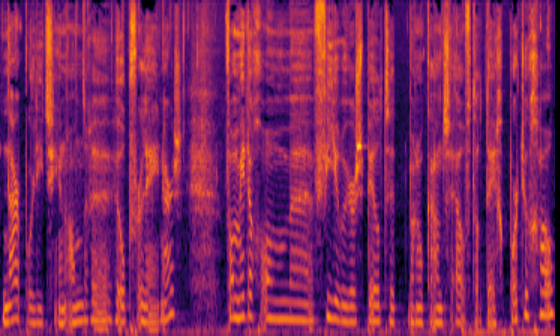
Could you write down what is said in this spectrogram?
naar politie en andere hulpverleners. Vanmiddag om uh, vier uur speelt het Marokkaanse elftal tegen Portugal.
